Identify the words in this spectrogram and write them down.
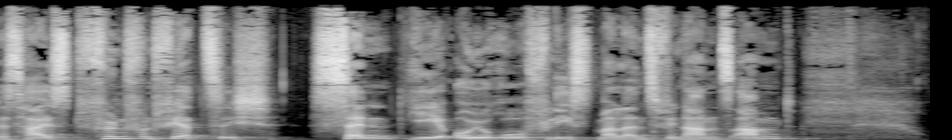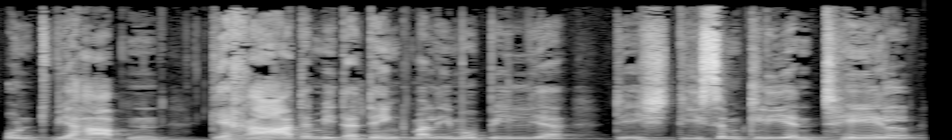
Das heißt, 45 Cent je Euro fließt mal ans Finanzamt. Und wir haben gerade mit der Denkmalimmobilie, die ich diesem Klientel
